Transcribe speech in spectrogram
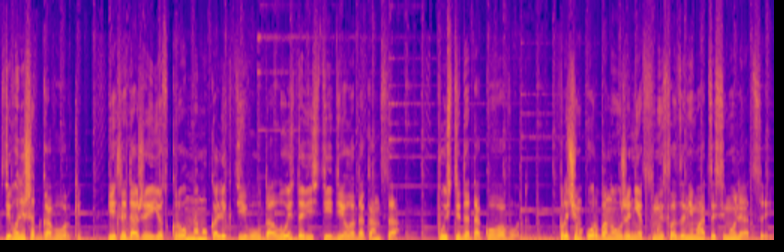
всего лишь отговорки, если даже ее скромному коллективу удалось довести дело до конца, пусть и до такого вот. Впрочем, Орбану уже нет смысла заниматься симуляцией.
